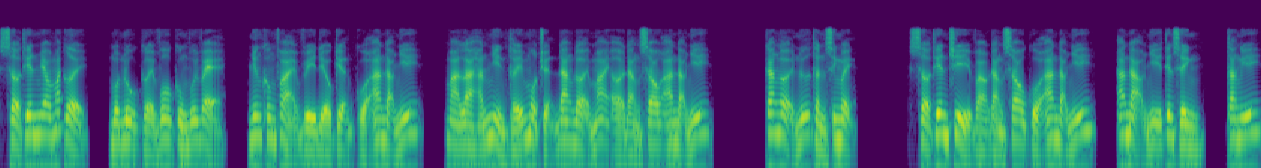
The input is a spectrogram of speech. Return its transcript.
Sở thiên meo mắt cười một nụ cười vô cùng vui vẻ, nhưng không phải vì điều kiện của an đạo nhĩ, mà là hắn nhìn thấy một chuyện đang đợi mai ở đằng sau an đạo nhĩ. Ca ngợi nữ thần sinh mệnh. Sở thiên chỉ vào đằng sau của an đạo nhĩ, an đạo nhĩ tiên sinh, ta nghĩ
